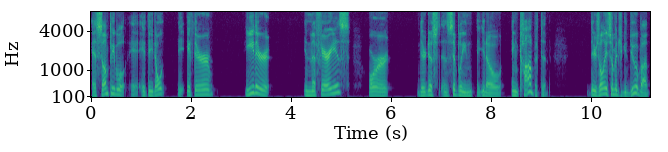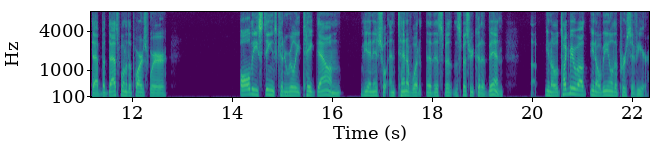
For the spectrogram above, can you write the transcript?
as some people, if they don't, if they're either nefarious or they're just simply, you know, incompetent, there's only so much you can do about that. But that's one of the parts where all these things can really take down the initial intent of what this dispensary could have been. Uh, you know, talk to me about you know being able to persevere.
